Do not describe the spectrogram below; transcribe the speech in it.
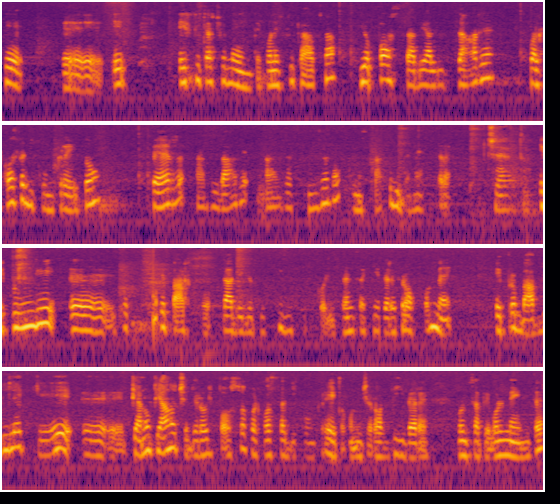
che eh, efficacemente, con efficacia, io possa realizzare qualcosa di concreto per arrivare a raggiungere uno stato di benessere. Certo. E quindi eh, se parto da degli obiettivi piccoli senza chiedere troppo a me, è probabile che eh, piano piano cederò il posto a qualcosa di concreto, comincerò a vivere consapevolmente,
